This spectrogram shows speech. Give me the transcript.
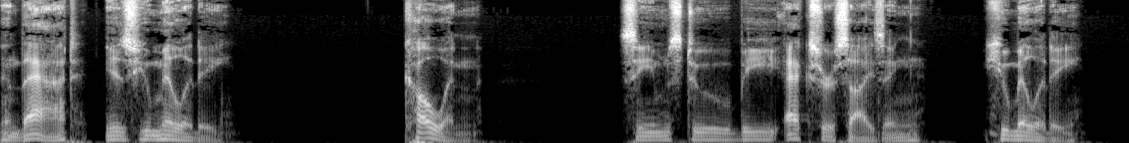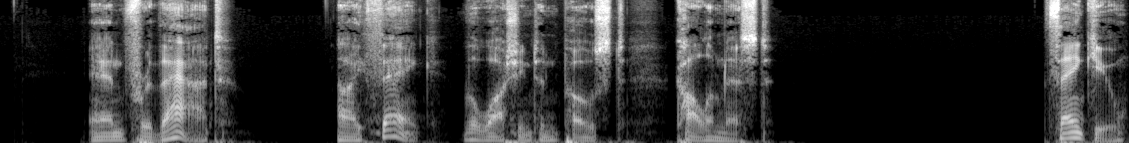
and that is humility. Cohen seems to be exercising humility. And for that, I thank the Washington Post columnist. Thank you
